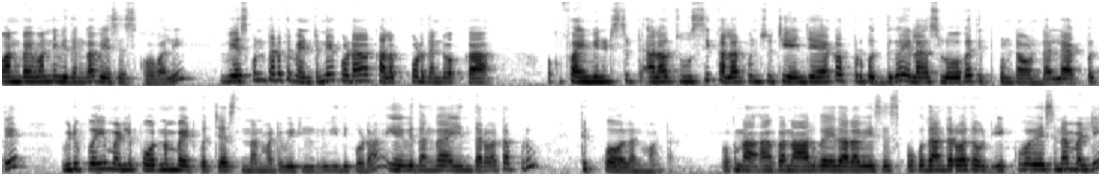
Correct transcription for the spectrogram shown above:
వన్ బై వన్ ఈ విధంగా వేసేసుకోవాలి. వేసుకున్న తర్వాత వెంటనే కూడా కలపకూడదండి. ఒక ఒక ఫైవ్ మినిట్స్ అలా చూసి కలర్ కొంచెం చేంజ్ అయ్యాక అప్పుడు కొద్దిగా ఇలా స్లోగా తిప్పుకుంటూ ఉండాలి. లేకపోతే విడిపోయి మళ్ళీ పూర్ణం బయటకు వచ్చేస్తుంది అనమాట వీటి ఇది కూడా. ఏ విధంగా అయిన తర్వాత అప్పుడు తిప్పుకోవాలన్నమాట. ఒక నా ఒక నాలుగు ఐదు అలా వేసేసుకో ఒక దాని తర్వాత ఒకటి ఎక్కువ వేసినా మళ్ళీ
